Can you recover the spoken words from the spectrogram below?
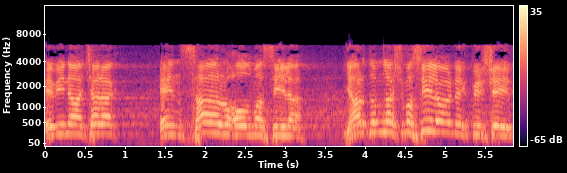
evini açarak ensar olmasıyla, yardımlaşmasıyla örnek bir şehir.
